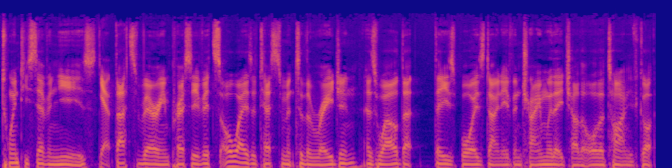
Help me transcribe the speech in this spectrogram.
27 years. Yep. that's very impressive. It's always a testament to the region as well that these boys don't even train with each other all the time. You've got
